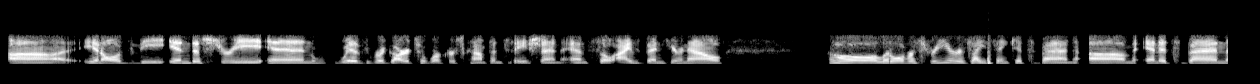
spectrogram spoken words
uh, you know, the industry in with regard to workers' compensation. And so I've been here now, oh, a little over three years, I think it's been, um, and it's been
